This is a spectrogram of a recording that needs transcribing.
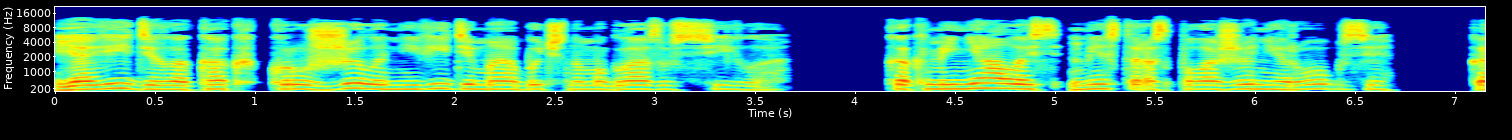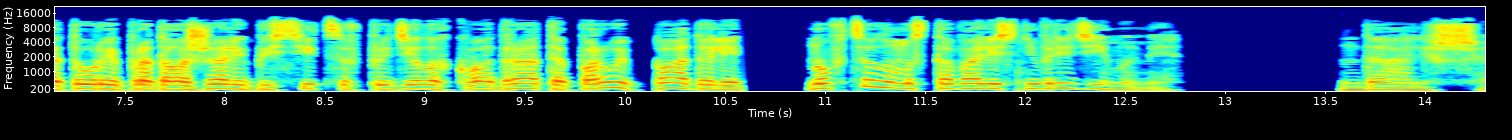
Я видела, как кружила невидимая обычному глазу сила, как менялось место расположения Рокзи, которые продолжали беситься в пределах квадрата, порой падали, но в целом оставались невредимыми. «Дальше.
